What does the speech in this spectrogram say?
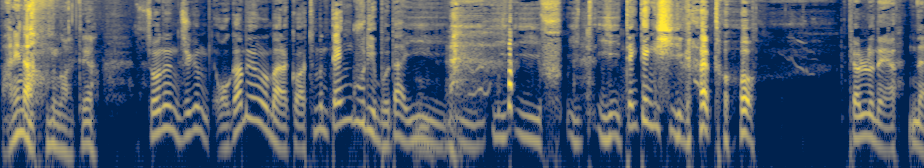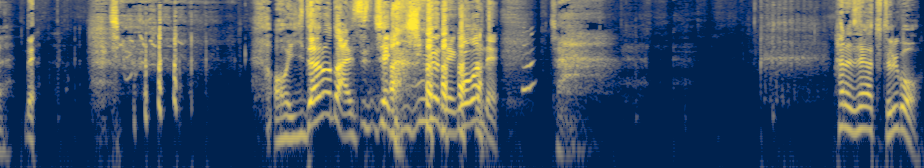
많이 나오는 것 같아요. 저는 지금 어감형으로 말할 것 같으면 땡구리보다 이, 이, 이, 이, 이 땡땡 씨가 더 별로네요. 네. 어, 이 단어도 안 쓴지한 20년 된 것 같네. 자. 하는 생각도 들고,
